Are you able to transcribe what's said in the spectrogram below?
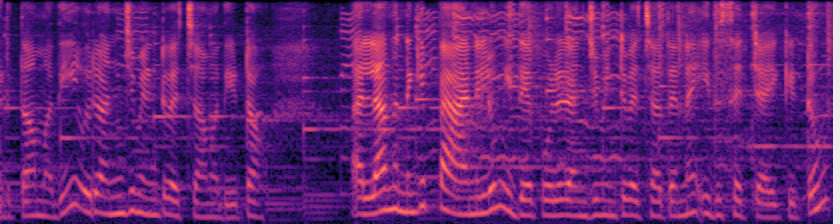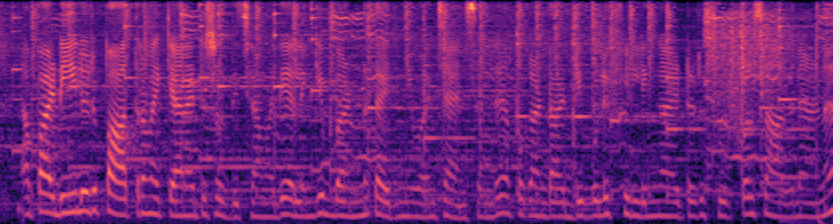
എടുത്താൽ മതി. ഒരു അഞ്ച് മിനിറ്റ് വെച്ചാൽ മതി കേട്ടോ. അല്ലാന്നുണ്ടെങ്കിൽ പാനിലും ഇതേപോലെ ഒരു അഞ്ച് മിനിറ്റ് വെച്ചാൽ തന്നെ ഇത് സെറ്റായി കിട്ടും. അപ്പോൾ അടിയിലൊരു പാത്രം വെക്കാനായിട്ട് ശ്രദ്ധിച്ചാൽ മതി. അല്ലെങ്കിൽ ബണ്ണ് കരിഞ്ഞു പോകാൻ ചാൻസ് ഉണ്ട്. അപ്പോൾ കണ്ട അടിപൊളി ഫില്ലിംഗ് ആയിട്ടൊരു സൂപ്പർ സാധനമാണ്.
